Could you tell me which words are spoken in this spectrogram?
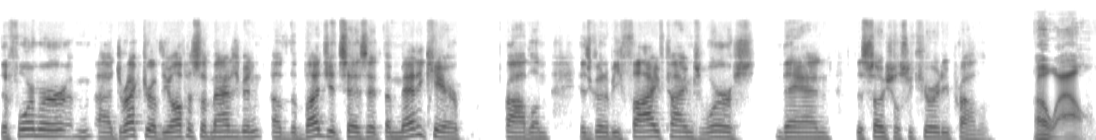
The former uh, director of the Office of Management of the Budget says that the Medicare problem is going to be five times worse than the Social Security problem. oh, wow.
